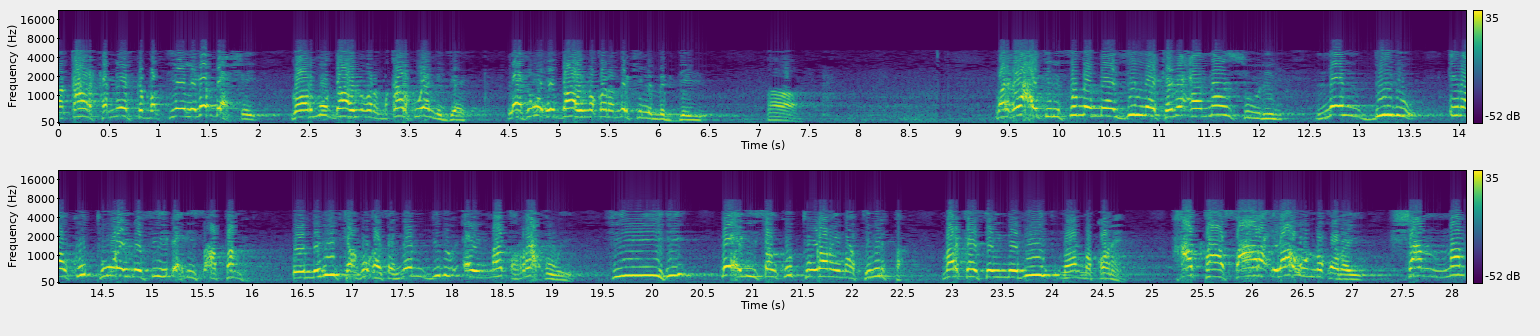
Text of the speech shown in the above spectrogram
maqaarka neefka baktiyey laga baxshay goormuu daahir noqona maqaarku waa najaas laakiin wuxuu daahir noqona markii la magdeeyo marka waxay tihi uma maa zilnaa kama aanaan suulin nanbidu inaan ku tuurayno fiihi dhexdiisa atamr oo nebiidkaan ku qasa nanbidu ay natraxu wey fiihi dhexdiisaan ku tuuranaynaa timirta markaasay nebiid noo noqoneen xataa saara ilaa uu noqday shannan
